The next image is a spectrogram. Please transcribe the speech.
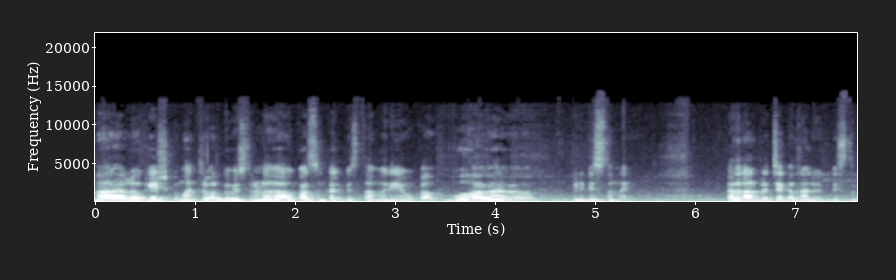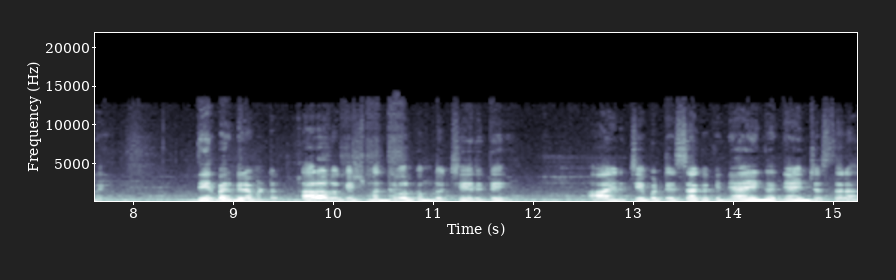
నారా లోకేష్కు మంత్రివర్గ విస్తరణలో అవకాశం కల్పిస్తామని ఒక ఊహగా వినిపిస్తున్నాయి. కథనాలు ప్రత్యేక కథనాలు వినిపిస్తున్నాయి. దీనిపైన మీరేమంటారు? నారా లోకేష్ మంత్రివర్గంలో చేరితే ఆయన చేపట్టే శాఖకి న్యాయంగా న్యాయం చేస్తారా?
